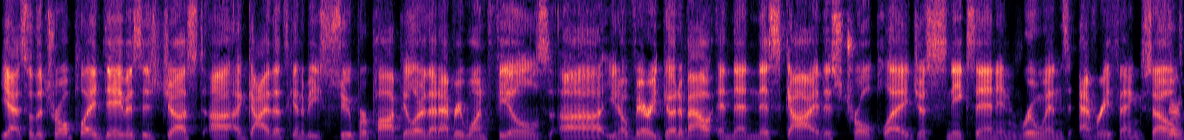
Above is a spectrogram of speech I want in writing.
Yeah, so the troll play Davis is just uh, a guy that's going to be super popular that everyone feels, uh, you know, very good about, and then this guy, this troll play, just sneaks in and ruins everything. So there's,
